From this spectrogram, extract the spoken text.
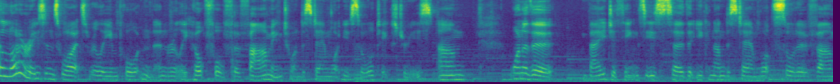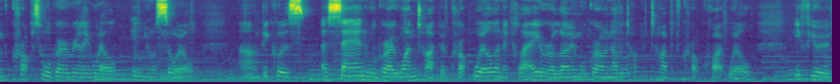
a lot of reasons why it's really important and really helpful for farming to understand what your soil texture is. Um, one of the major things is so that you can understand what sort of um, crops will grow really well in your soil. Um, because a sand will grow one type of crop well and a clay or a loam will grow another type of crop quite well. If you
